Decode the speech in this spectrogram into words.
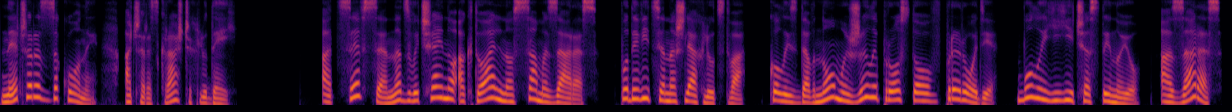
Не через закони, а через кращих людей. А це все надзвичайно актуально саме зараз. Подивіться на шлях людства. Колись давно ми жили просто в природі, були її частиною. А зараз?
